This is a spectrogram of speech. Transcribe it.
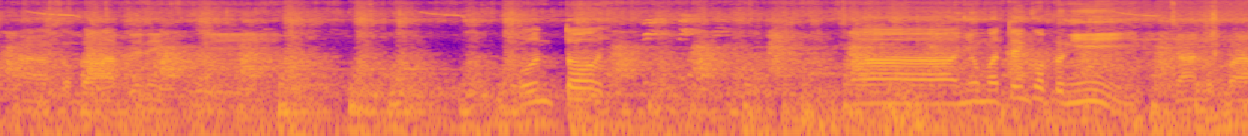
Nah, kembang api ini untuk uh, nyumetin kau bengi, jangan lupa.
